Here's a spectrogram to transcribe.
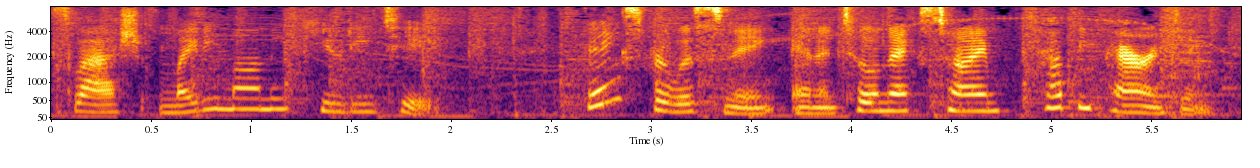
slash mightymommyqdt. Thanks for listening, and until next time, happy parenting.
